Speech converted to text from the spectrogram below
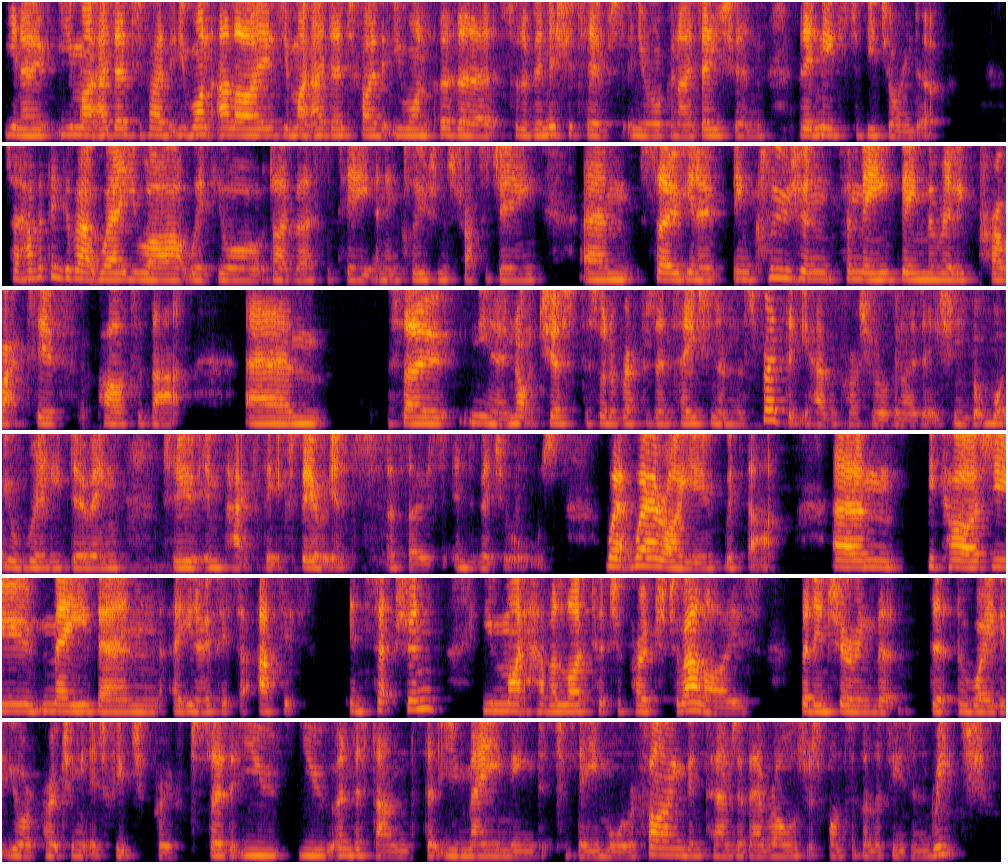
you know you might identify that you want allies, you might identify that you want other sort of initiatives in your organisation, but it needs to be joined up. So have a think about where you are with your diversity and inclusion strategy. Um, so you know, inclusion for me being the really proactive part of that. Um, so you know, not just the sort of representation and the spread that you have across your organisation, but what you're really doing to impact the experience of those individuals. Where where are you with that? Um, because you may then, uh, you know, if it's at its inception, you might have a light touch approach to allies but ensuring that, that the way that you're approaching it is future proofed so that you you understand that you may need to be more refined in terms of their roles responsibilities and reach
